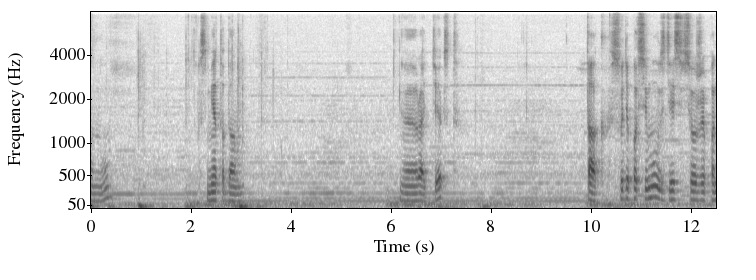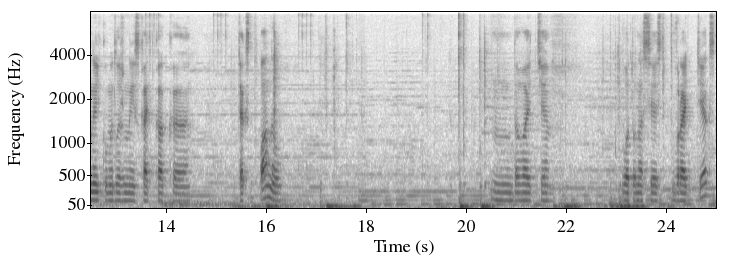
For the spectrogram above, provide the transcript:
А ну, с методом э, write text. Так, судя по всему, здесь все же панельку мы должны искать как э, text panel. Давайте. Вот у нас есть write текст.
